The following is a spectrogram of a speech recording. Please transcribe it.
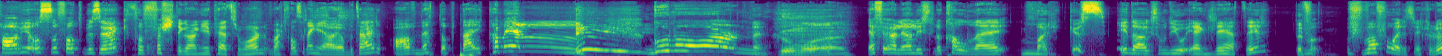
har vi også fått besøk for første gang i P3 Morgen, i hvert fall så lenge jeg har jobbet her, av nettopp deg, Kamelen. God morgen! God morgen. Jeg føler jeg har lyst til å kalle deg Markus i dag, som du jo egentlig heter. Hva, hva foretrekker du?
